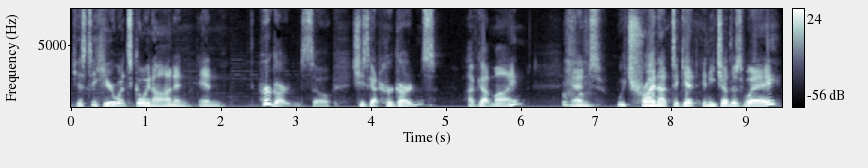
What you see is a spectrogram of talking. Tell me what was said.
just to hear what's going on and, in her gardens. So she's got her gardens, I've got mine, and we try not to get in each other's way.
